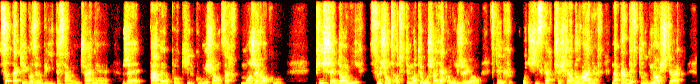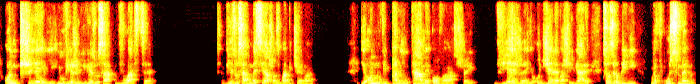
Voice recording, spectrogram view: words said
Co takiego zrobili te Saloniczanie, że Paweł po kilku miesiącach, może roku, pisze do nich, słysząc od Tymoteusza, jak oni żyją, w tych uciskach, prześladowaniach, naprawdę w trudnościach, oni przyjęli i uwierzyli w Jezusa władcę, w Jezusa Mesjasza, Zbawiciela. I on mówi: Pamiętamy o waszej wierze i o dziele waszej wiary. Co zrobili? No w ósmym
